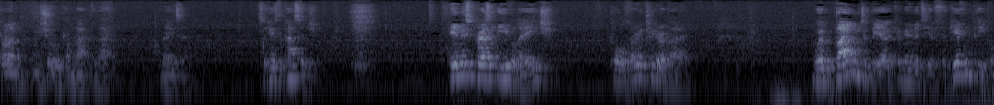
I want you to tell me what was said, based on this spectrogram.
But I'm, I'm sure we'll come back to that later. So here's the passage. In this present evil age, Paul's very clear about it. We're bound to be a community of forgiven people,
